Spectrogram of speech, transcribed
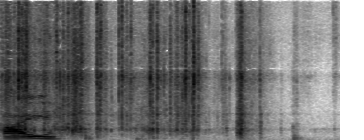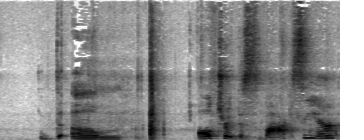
I um altered this box here.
